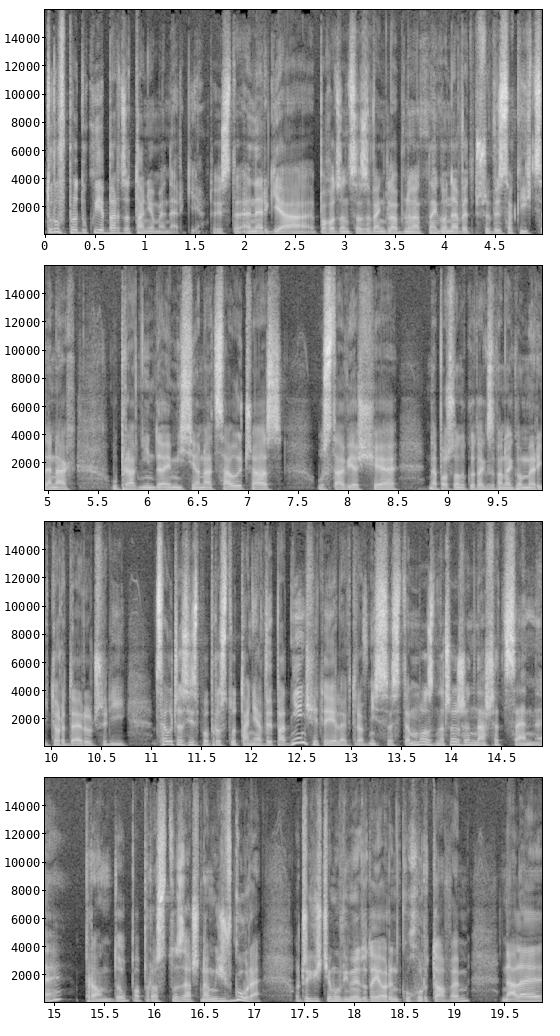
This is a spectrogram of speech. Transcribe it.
Turów produkuje bardzo tanią energię. To jest energia pochodząca z węgla brunatnego. Nawet przy wysokich cenach uprawnień do emisji ona cały czas ustawia się na początku tak zwanego merit orderu, czyli cały czas jest po prostu tania. Wypadnięcie tej elektrowni z systemu oznacza, że nasze ceny prądu po prostu zaczną iść w górę. Oczywiście mówimy tutaj o rynku hurtowym, no ale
